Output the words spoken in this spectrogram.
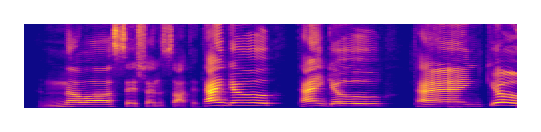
નવા સેશન સાથે. Thank you thank you thank you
